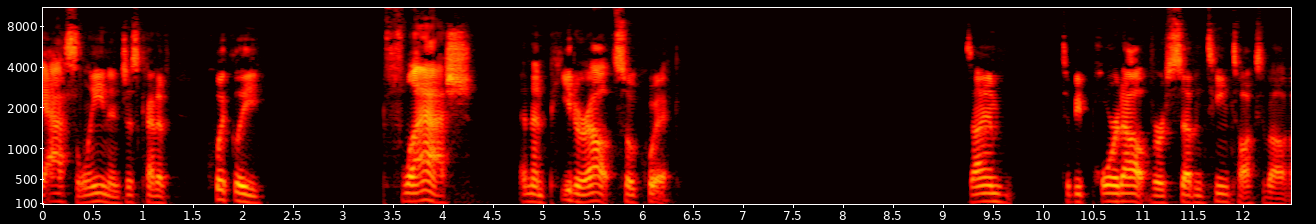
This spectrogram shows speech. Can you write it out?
gasoline and just kind of quickly flash and then peter out so quick. As I am to be poured out, verse 17 talks about.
